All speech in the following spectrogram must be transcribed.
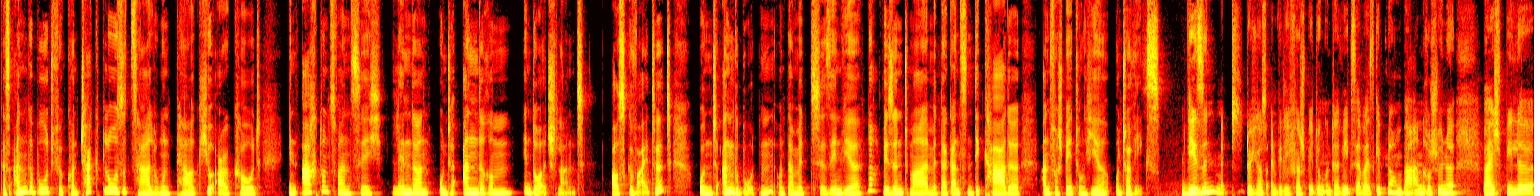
das Angebot für kontaktlose Zahlungen per QR-Code in 28 Ländern, unter anderem in Deutschland, ausgeweitet und angeboten. Und damit sehen wir, na, wir sind mal mit einer ganzen Dekade an Verspätung hier unterwegs. Wir sind mit durchaus ein wenig Verspätung unterwegs, aber es gibt noch ein paar andere schöne Beispiele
